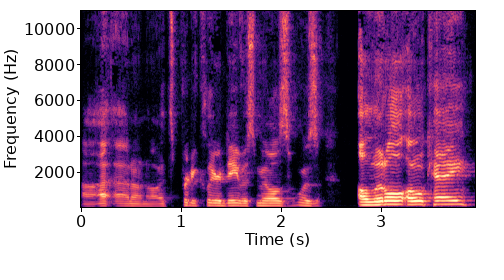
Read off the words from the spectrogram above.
Uh, I, I, don't know. It's pretty clear Davis Mills was a little okay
